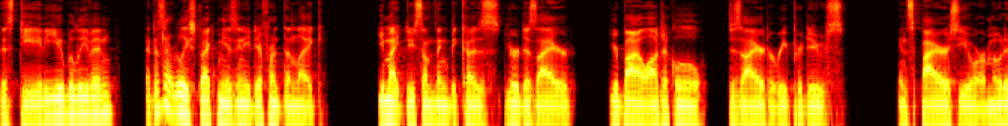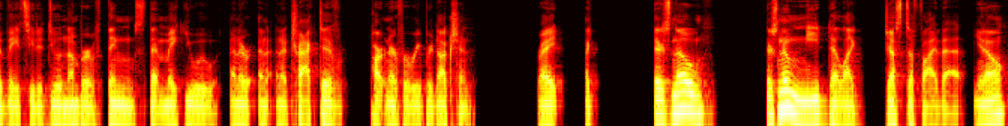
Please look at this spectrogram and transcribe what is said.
this deity you believe in, it doesn't really strike me as any different than like you might do something because your desire, your biological desire to reproduce inspires you or motivates you to do a number of things that make you an, an attractive partner for reproduction, right? There's no there's no need to like justify that, you know?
